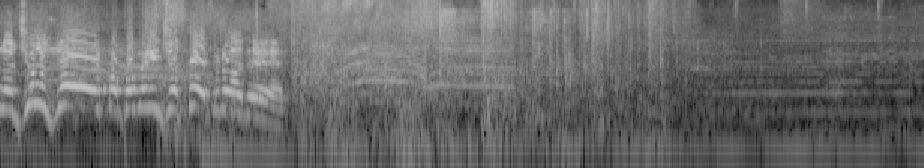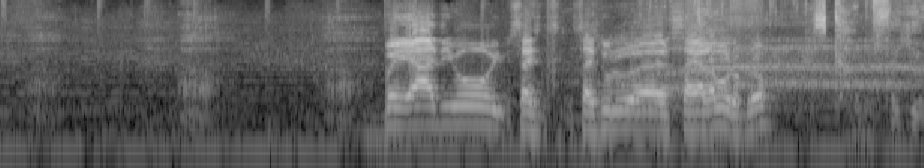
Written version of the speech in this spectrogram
Bello Giuseppe, buon pomeriggio a te, brother! Beati voi! Stai, stai, sul, eh, stai al lavoro, bro? Has come for you.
